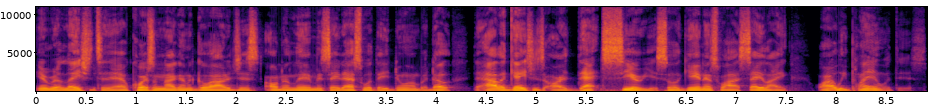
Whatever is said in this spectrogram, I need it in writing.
in relation to that. Of course, I'm not gonna go out and just on a limb and say that's what they're doing, but tho- the allegations are that serious. So again, that's why I say like, why are we playing with this?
